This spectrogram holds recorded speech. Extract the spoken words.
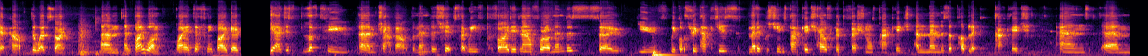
check out the website um, and buy one. It, definitely go yeah, I'd just love to um, chat about the memberships that we've provided now for our members. So you've we've got three packages: medical students package, healthcare professionals package, and members of public package. And um,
